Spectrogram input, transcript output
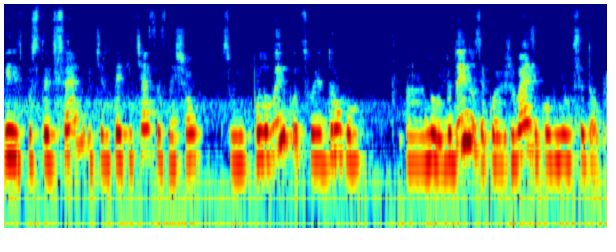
Він відпустив все і через деякий час знайшов свою половинку, свою другу е, ну, людину, з якою живе, з якою в нього все добре.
